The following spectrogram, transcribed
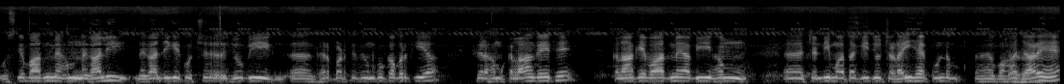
उसके बाद में हम नगाली नगाली के कुछ जो भी घर पड़ते थे उनको कवर किया। फिर हम कलां गए थे। कलां के बाद में अभी हम चंडी माता की जो चढ़ाई है कुंड वहाँ जा रहे हैं।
